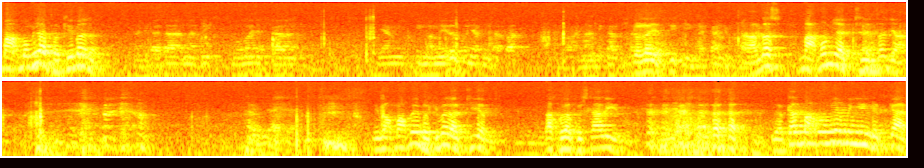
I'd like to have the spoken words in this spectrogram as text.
makmumnya bagaimana kata nanti umumnya sekarang yang imam itu punya pendapat nanti kan Dulu ya. diingatkan juga. Lantas makmum ya diam saja. Imam makmum bagaimana diam? Ragu-ragu sekali. ya kan makmumnya mengingatkan,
